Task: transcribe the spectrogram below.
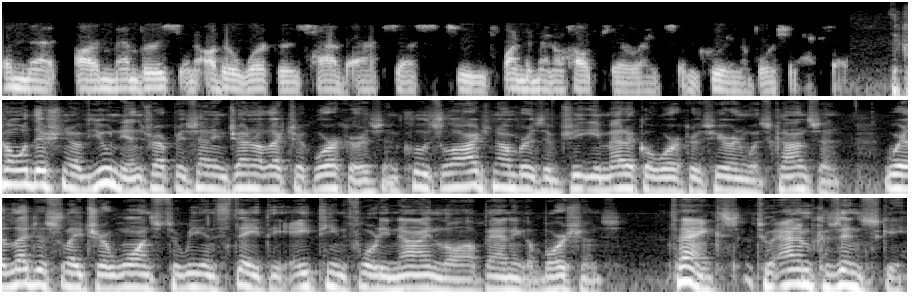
and that our members and other workers have access to fundamental health care rights, including abortion access. The coalition of unions representing General Electric workers includes large numbers of GE medical workers here in Wisconsin, where legislature wants to reinstate the 1849 law banning abortions. Thanks to Adam Kaczynski,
